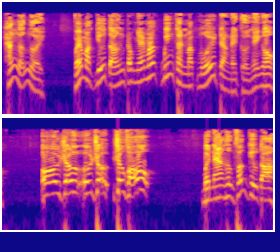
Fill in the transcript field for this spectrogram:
hắn ngẩn người, vẻ mặt dữ tận trong nháy mắt biến thành mặt mũi tràn đầy cười ngây ngô. Ôi sư, ôi sư, sư phụ! Bình An hưng phấn kêu to.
